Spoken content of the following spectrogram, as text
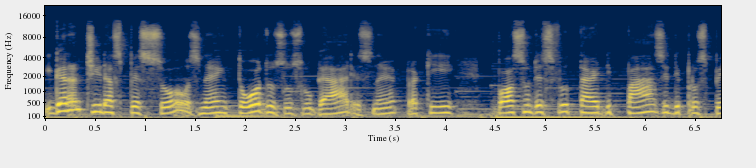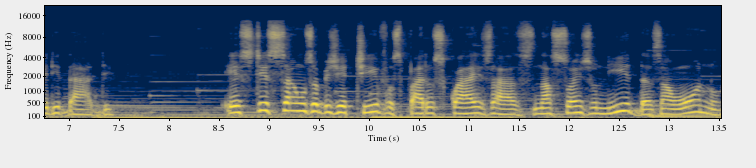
e garantir às pessoas, né, em todos os lugares, né, para que possam desfrutar de paz e de prosperidade. Estes são os objetivos para os quais as Nações Unidas, a ONU,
